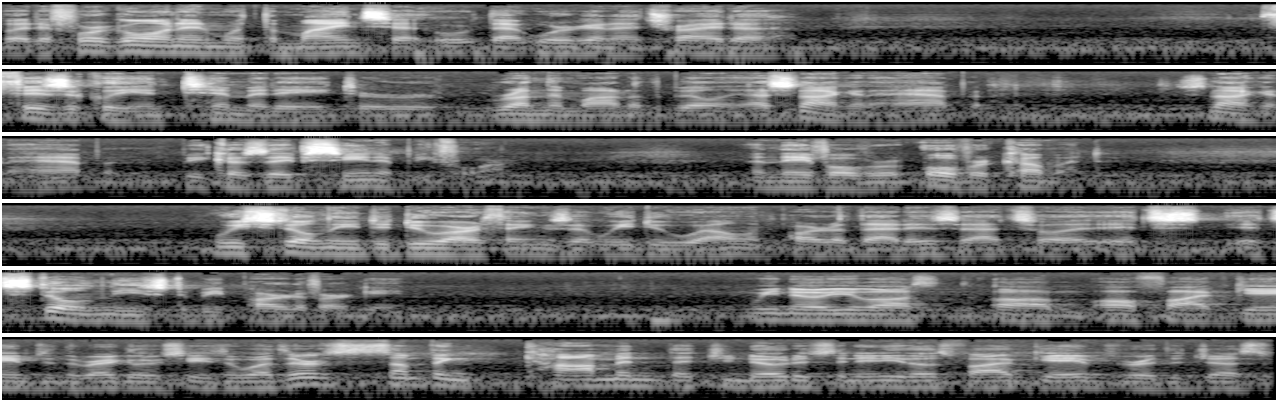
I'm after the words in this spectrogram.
But if we're going in with the mindset that we're going to try to physically intimidate or run them out of the building, that's not going to happen. It's not going to happen because they've seen it before, and they've over, overcome it we still need to do our things that we do well, and part of that is that. So it's it still needs to be part of our game. We know you lost um, all five games in the regular season. Was there something common that you noticed in any of those five games, or is it just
